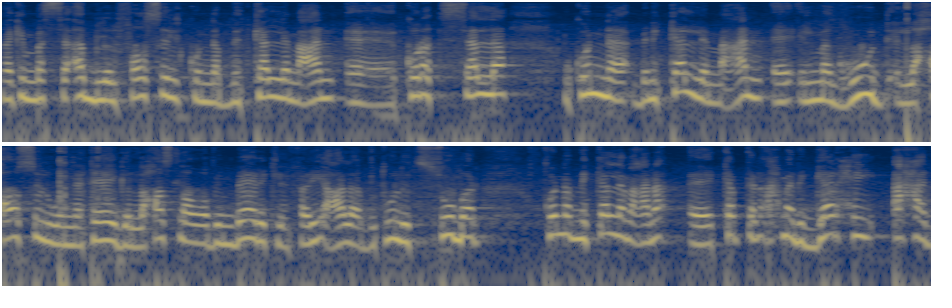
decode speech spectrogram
لكن بس قبل الفاصل كنا بنتكلم عن آه، كرة السلة وكنا بنتكلم عن آه، المجهود اللي حاصل والنتائج اللي حاصلة وبنبارك للفريق على بطولة السوبر. كنا بنتكلم عن آه، كابتن أحمد الجرحي أحد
